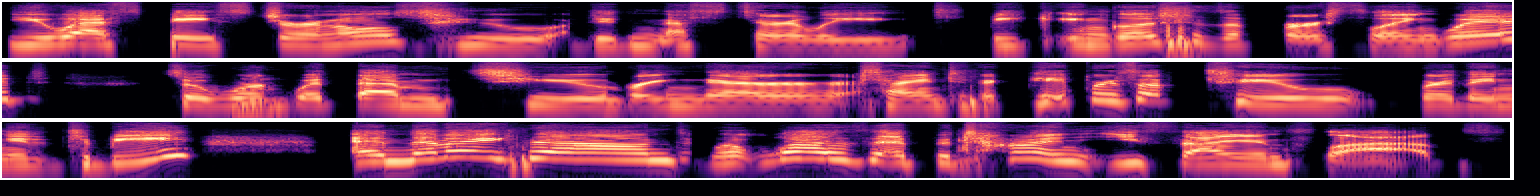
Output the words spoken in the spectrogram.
US based journals who didn't necessarily speak English as a first language. So work mm-hmm. with them to bring their scientific papers up to where they needed to be. And then I found what was at the time eScience Labs.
